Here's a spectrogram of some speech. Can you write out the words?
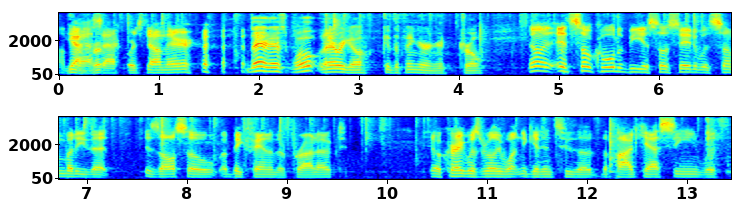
On Yeah, backwards down there. There it is. Well, there we go. Get the finger in control. no, it's so cool to be associated with somebody that is also a big fan of their product. You know, Craig was really wanting to get into the the podcast scene with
